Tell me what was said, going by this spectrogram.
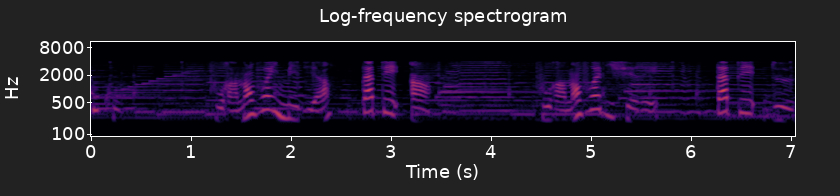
coucou. Pour un envoi immédiat, tapez 1. Pour un envoi différé, tapez 2.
